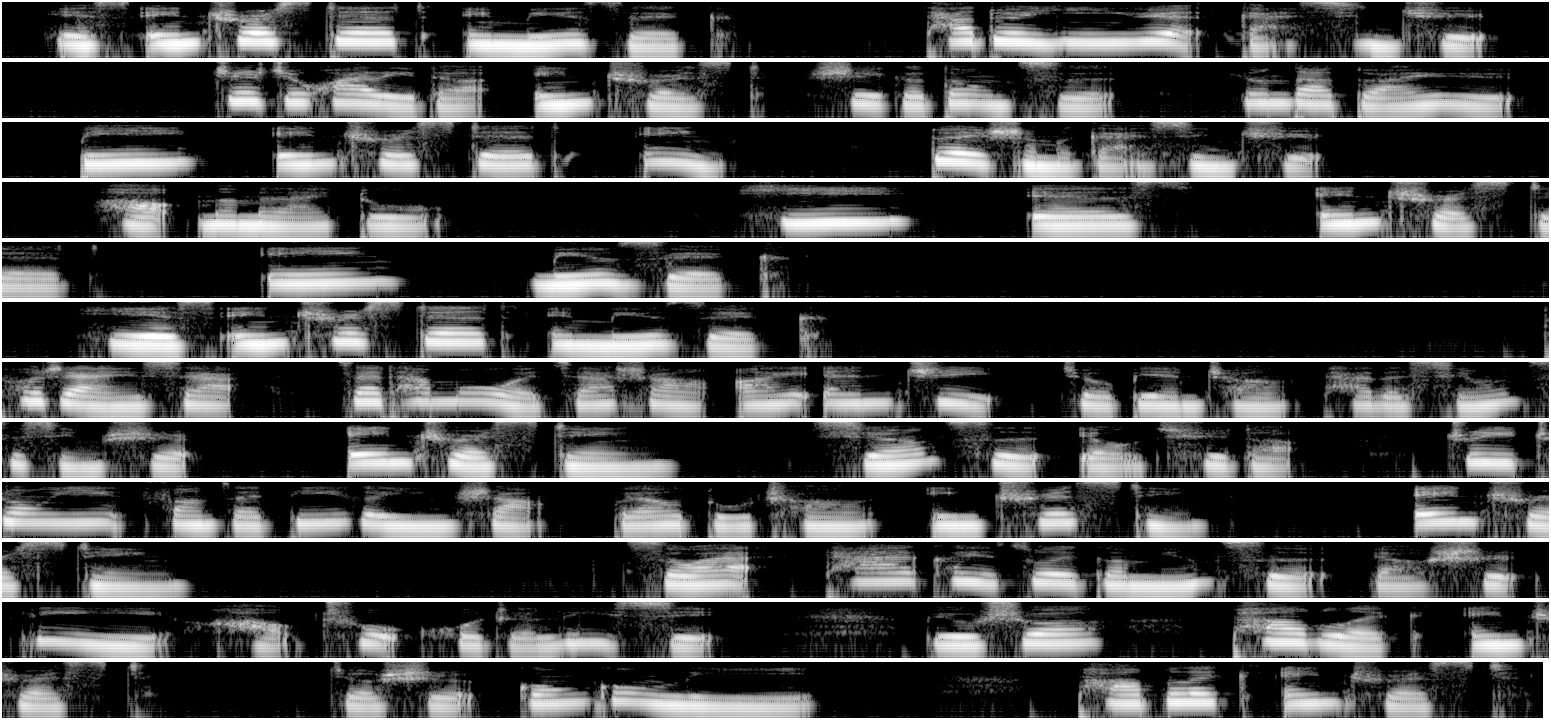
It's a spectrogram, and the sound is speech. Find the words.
He's interested in music。 他对音乐感兴趣。这句话里的 interest 是一个动词，用到短语 be interested in，对什么感兴趣。好，慢慢来读。He is interested in music. He is interested in music. 拓展一下，在它末尾加上 ing 就变成它的形容词形式 interesting，形容词有趣的。注意重音放在第一个音上，不要读成 interesting。interesting。此外，它还可以做一个名词，表示利益、好处或者利息。比如说，public interest 就是公共利益，public interest。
